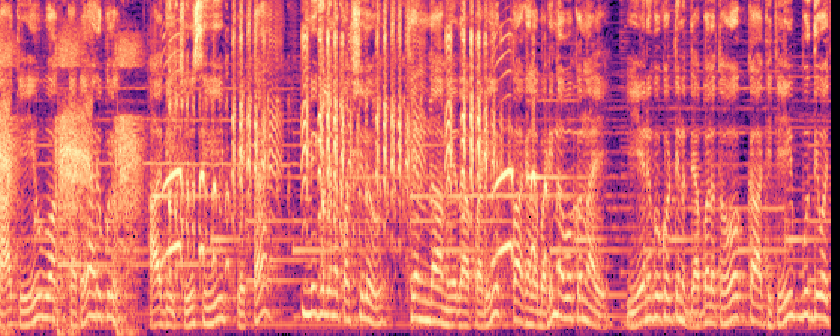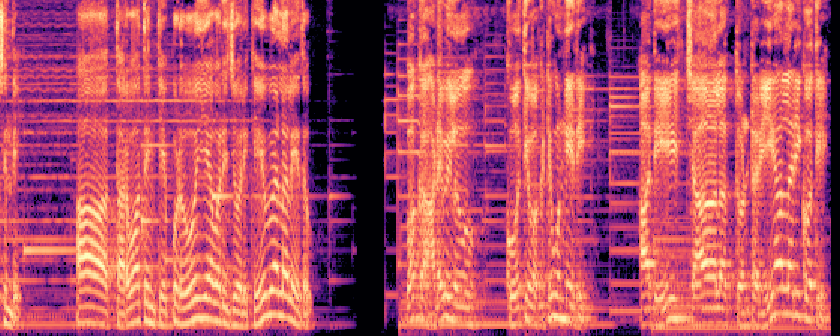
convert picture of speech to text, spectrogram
కాకి ఒక్కటే అరుపులు. అది చూసి పెట్ట మిగిలిన పక్షులు కింద మీద పడి పగలబడి నవ్వుకున్నాయి. ఏనుగు కొట్టిన దెబ్బలతో కాకికి బుద్ధి వచ్చింది. ఆ తర్వాత ఇంకెప్పుడు ఎవరి జోలికి వెళ్ళలేదు. ఒక అడవిలో కోతి ఒకటి ఉండేది. అది చాలా తుంటరి అల్లరి కోతి.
